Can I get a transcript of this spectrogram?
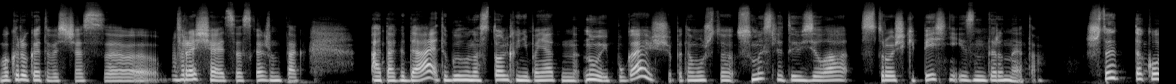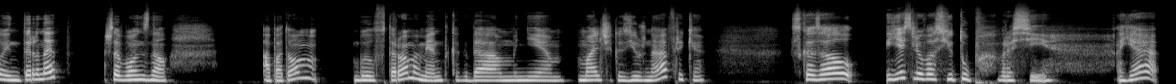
вокруг этого сейчас э, вращается, скажем так. А тогда это было настолько непонятно, ну и пугающе, потому что в смысле ты взяла строчки песни из интернета? Что это такое интернет, чтобы он знал? А потом был второй момент, когда мне мальчик из Южной Африки сказал, есть ли у вас YouTube в России? А я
